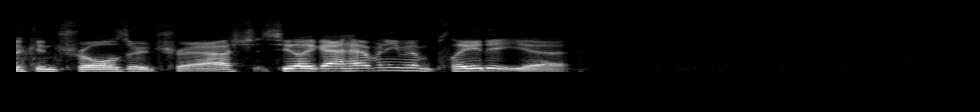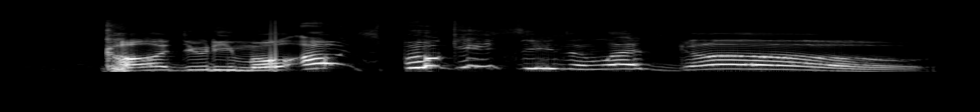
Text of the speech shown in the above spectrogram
The controls are trash. See, like, I haven't even played it yet. Call of Duty Mo. Oh, spooky season. Let's go.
